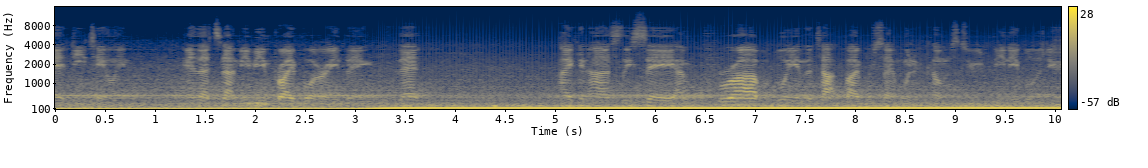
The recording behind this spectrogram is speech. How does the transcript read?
at detailing, and that's not me being prideful or anything. That I can honestly say I'm probably in the top 5% when it comes to being able to do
